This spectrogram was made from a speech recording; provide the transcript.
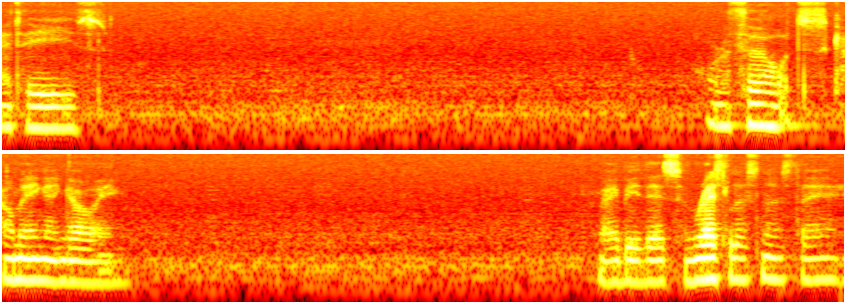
at ease? Or thoughts coming and going. Maybe there's some restlessness there.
